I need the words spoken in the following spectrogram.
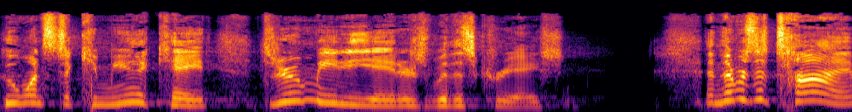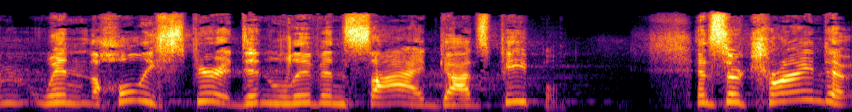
who wants to communicate through mediators with his creation. And there was a time when the Holy Spirit didn't live inside God's people. And so trying to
